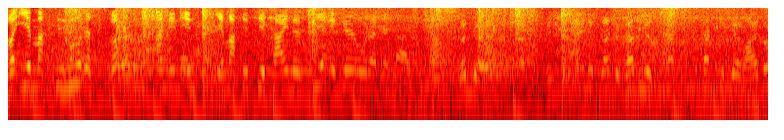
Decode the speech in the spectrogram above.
Aber ihr macht hier nur das Tröpfen an den Enden. Ihr macht jetzt hier keine Vierecke oder dergleichen. Ja? Können wir auch. Wenn die eine Platte fertig ist, taktet der weiter.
